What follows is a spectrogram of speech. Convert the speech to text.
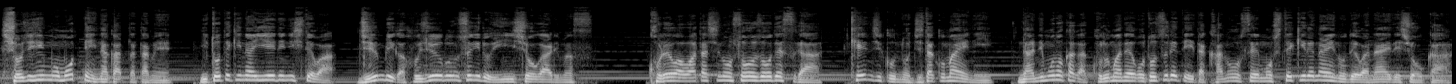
所持品も持っていなかったため、意図的な家出にしては準備が不十分すぎる印象があります。これは私の想像ですが、ケンジ君の自宅前に何者かが車で訪れていた可能性も捨てきれないのではないでしょうか。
